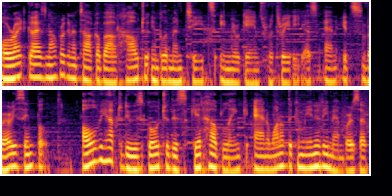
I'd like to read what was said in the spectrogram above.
Alright guys, now we're gonna talk about how to implement cheats in your games for 3DS and it's very simple. All we have to do is go to this GitHub link and one of the community members have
